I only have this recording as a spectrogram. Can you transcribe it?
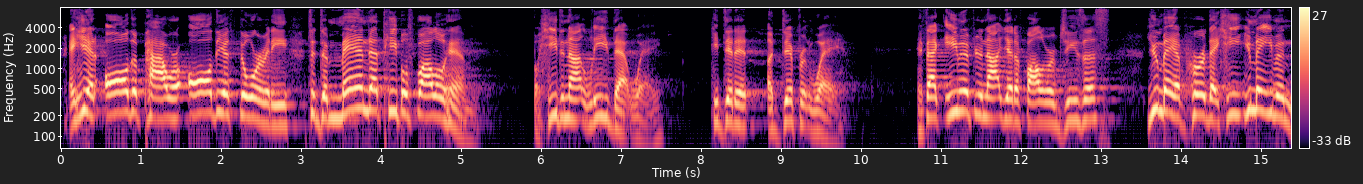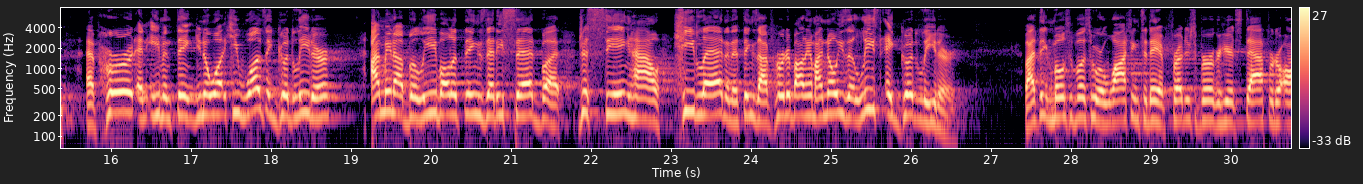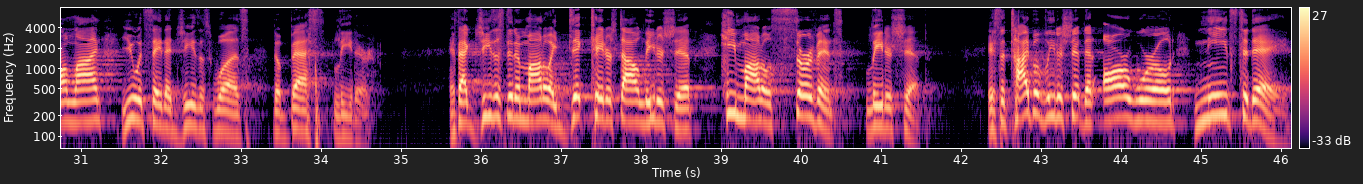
And he had all the power, all the authority to demand that people follow him. But he did not lead that way. He did it a different way. In fact, even if you're not yet a follower of Jesus, you may have heard that he, you may even have heard and even think, you know what, he was a good leader. I may not believe all the things that he said, but just seeing how he led and the things I've heard about him, I know he's at least a good leader. But I think most of us who are watching today at Fredericksburg or here at Stafford or online, you would say that Jesus was the best leader. In fact, Jesus didn't model a dictator style leadership, he modeled servant leadership. It's the type of leadership that our world needs today.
